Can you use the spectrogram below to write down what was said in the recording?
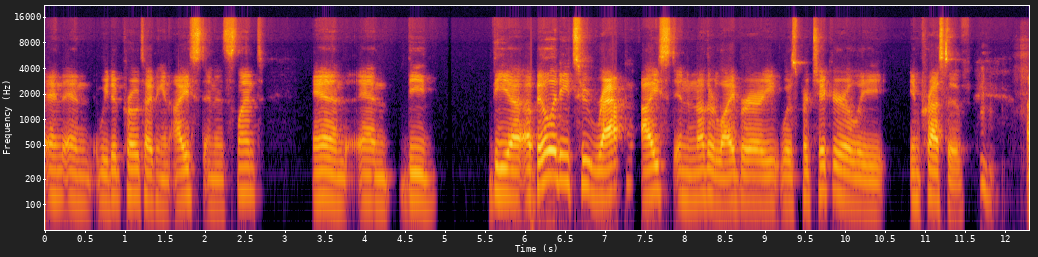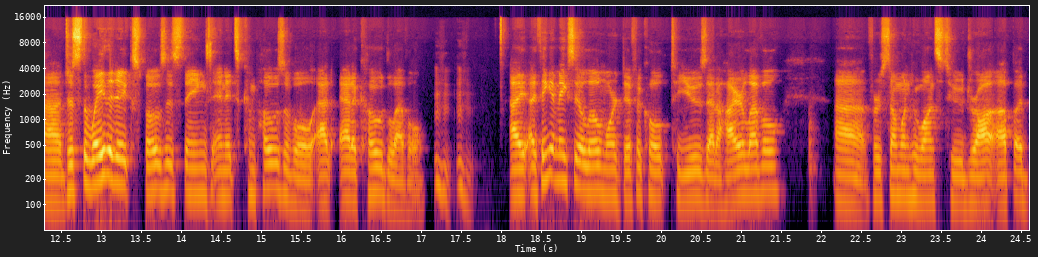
and and we did prototyping in Iced and in Slint, and and the the uh, ability to wrap Iced in another library was particularly impressive. Mhm. Uh, just the way that it exposes things and it's composable at, at a code level. Mhm, mhm. I, I think it makes it a little more difficult to use at a higher level uh, for someone who wants to draw up a,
